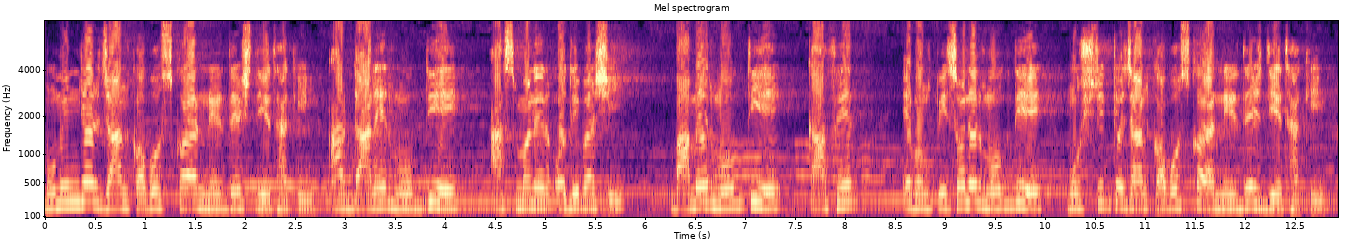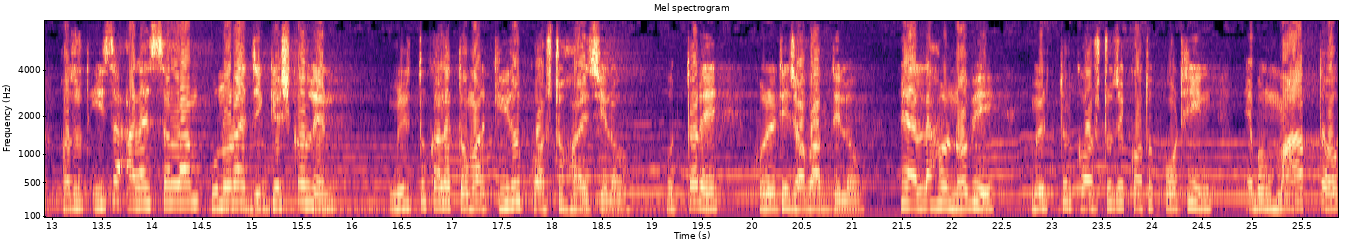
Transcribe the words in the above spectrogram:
মুমিনদের যান কবজ করার নির্দেশ দিয়ে থাকি, আর ডানের মুখ দিয়ে আসমানের অধিবাসী, বামের মুখ দিয়ে কাফের এবং পিছনের মুখ দিয়ে মুশরিকদের যান কবজ করার নির্দেশ দিয়ে থাকি। হজরত ঈসা আলাইসাল্লাম পুনরায় জিজ্ঞেস করলেন, মৃত্যুকালে তোমার কিরূপ কষ্ট হয়েছিল? উত্তরে খুনিটি জবাব দিল, হে আল্লাহর নবী, মৃত্যুর কষ্ট যে কত কঠিন এবং মারাত্মক,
